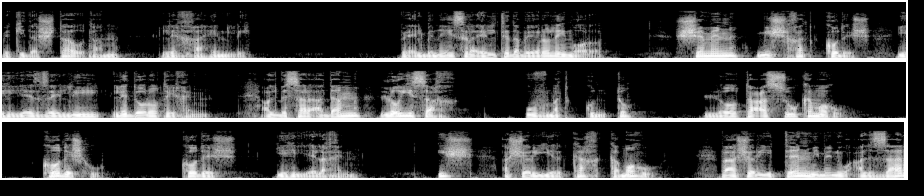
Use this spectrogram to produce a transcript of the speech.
וקידשת אותם לכהן לי. ואל בני ישראל תדבר לאמור, שמן משחת קודש יהיה זה לי לדורותיכם, על בשר אדם לא ייסח, ובמתכונתו לא תעשו כמוהו. קודש הוא, קודש יהיה לכם. איש אשר ירקח כמוהו, ואשר ייתן ממנו על זר,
